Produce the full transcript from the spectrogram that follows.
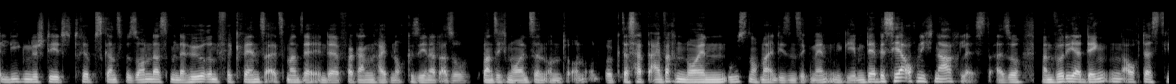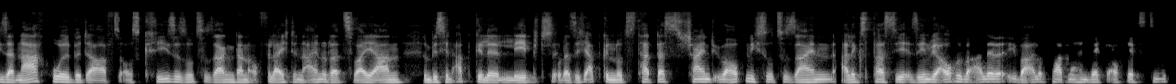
liegende Städtetrips ganz besonders mit einer höheren Frequenz, als man in der Vergangenheit noch gesehen hat, also 2019 und, und, und rück. Das hat einfach einen neuen Boost nochmal in diesen Segmenten gegeben, der bisher auch nicht nachlässt. Also man würde ja denken, auch dass dieser Nachholbedarf aus Krise sozusagen dann auch vielleicht in ein oder zwei Jahren so ein bisschen abgelebt oder sich abgenutzt hat. Das scheint überhaupt nicht so zu sein. Alex Pass sehen wir auch über alle, über alle Partner hinweg. Auch jetzt dieses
